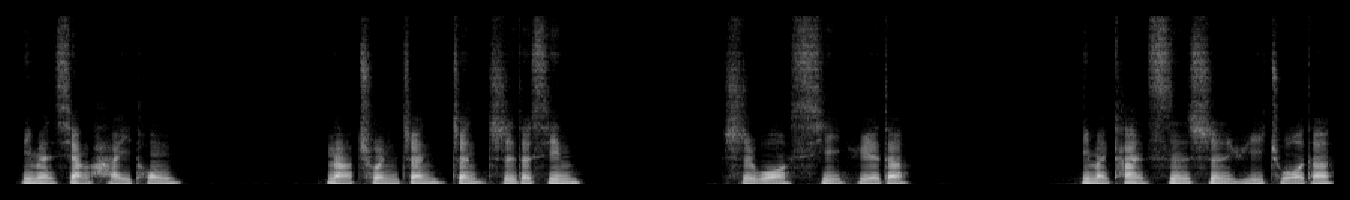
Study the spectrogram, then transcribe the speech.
你们像孩童，那纯真正直的心，是我喜悦的。你们看似是愚拙的，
